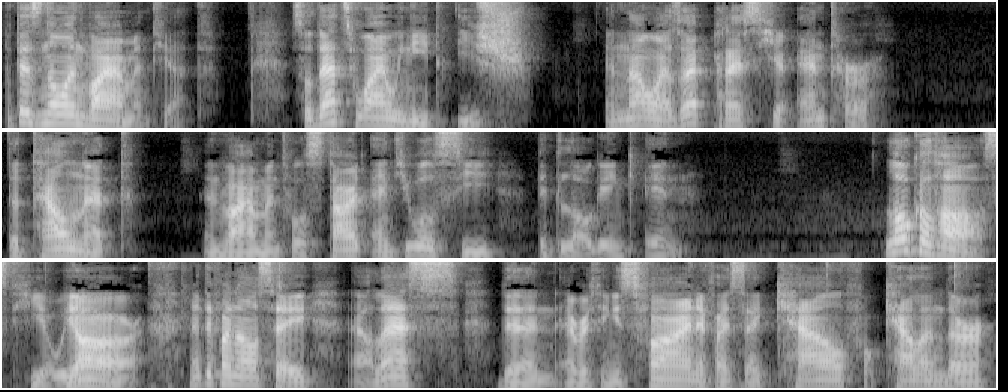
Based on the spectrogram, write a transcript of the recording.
but there's no environment yet. So that's why we need iSH. And now as I press here enter, the telnet environment will start and you will see it logging in localhost, here we are. And if I now say ls, then everything is fine. If I say cal for calendar,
